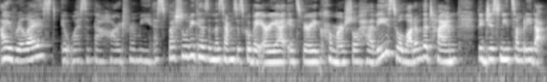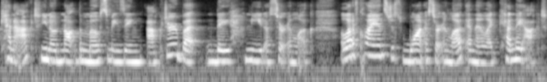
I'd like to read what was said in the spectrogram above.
I realized it wasn't that hard for me, especially because in the San Francisco Bay Area, it's very commercial heavy. So a lot of the time, they just need somebody that can act, you know, not the most amazing actor, but they need a certain look. A lot of clients just want a certain look and then, like, can they act?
